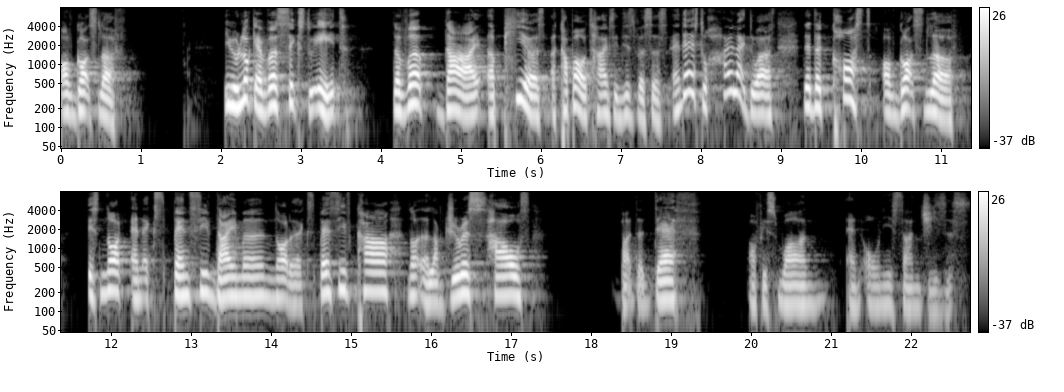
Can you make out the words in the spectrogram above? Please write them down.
of God's love? If you look at verse 6 to 8, the verb die appears a couple of times in these verses. And that is to highlight to us that the cost of God's love is not an expensive diamond, not an expensive car, not a luxurious house, but the death of his one and only Son, Jesus.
